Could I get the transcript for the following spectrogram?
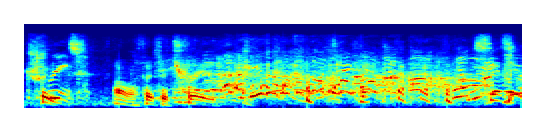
Treat. Oh, I thought it was a tree. Sitting,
